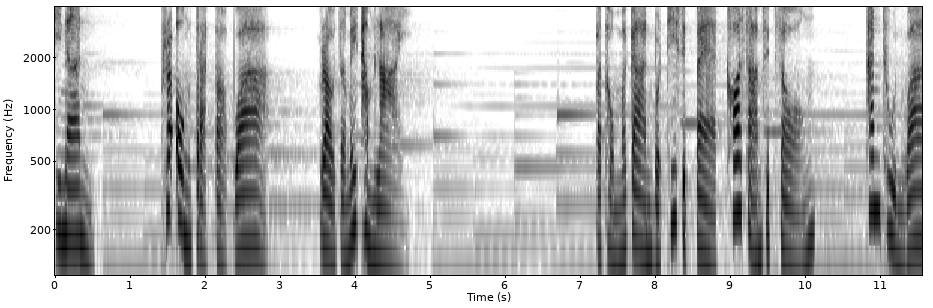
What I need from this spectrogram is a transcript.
ที่นั่น พระองค์ตรัสตอบว่า เราจะไม่ทำลาย ปฐมกาลบทที่ 18 ข้อ 32 ท่านทูลว่า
